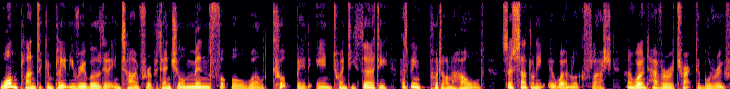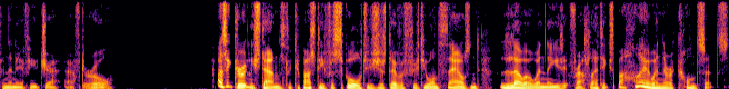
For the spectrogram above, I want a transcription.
One plan to completely rebuild it in time for a potential Men's Football World Cup bid in 2030 has been put on hold, so sadly it won't look flash and won't have a retractable roof in the near future after all. As it currently stands, the capacity for sport is just over 51,000, lower when they use it for athletics, but higher when there are concerts.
